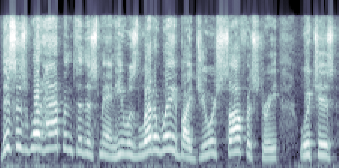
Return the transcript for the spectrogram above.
This is what happened to this man. He was led away by Jewish sophistry, which is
